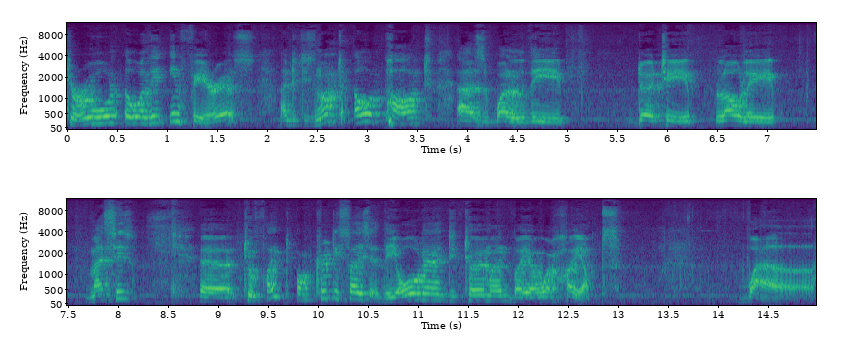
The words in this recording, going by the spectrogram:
to rule over the inferiors, and it is not our part, as well the dirty, lowly masses, uh, to fight or criticize the order determined by our high ups. Well,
